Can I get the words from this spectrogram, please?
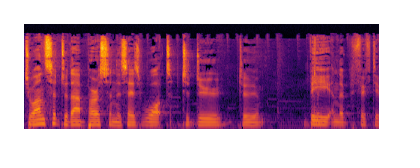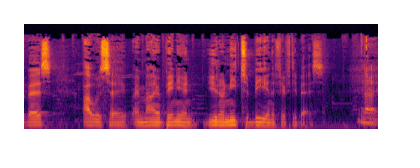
to answer to that person that says what to do to be in the 50 best, I would say, in my opinion, you don't need to be in the 50 best. no.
